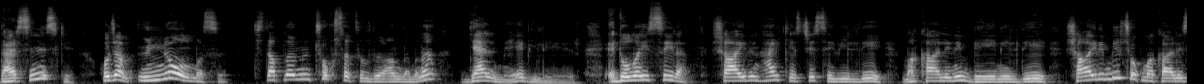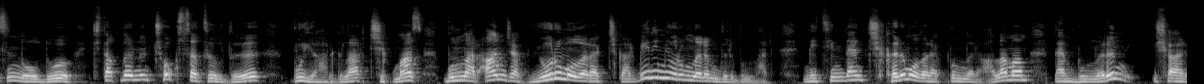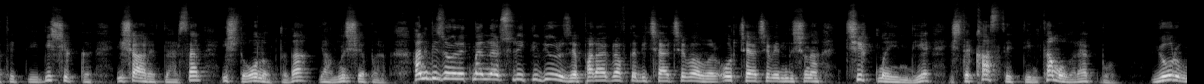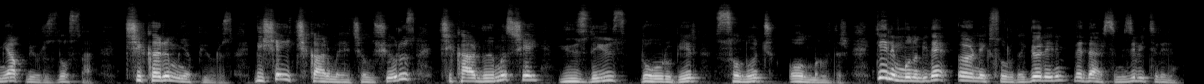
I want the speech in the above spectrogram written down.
Dersiniz ki hocam ünlü olması kitaplarının çok satıldığı anlamına gelmeyebilir. E dolayısıyla şairin herkesçe sevildiği, makalenin beğenildiği, şairin birçok makalesinin olduğu, kitaplarının çok satıldığı bu yargılar çıkmaz. Bunlar ancak yorum olarak çıkar. Benim yorumlarımdır bunlar. Metinden çıkarım olarak bunları alamam. Ben bunların işaret ettiği bir şıkkı işaretlersem işte o noktada yanlış yaparım. Hani biz öğretmenler sürekli diyoruz ya paragrafta bir çerçeve var. O çerçevenin dışına çıkmayın diye. İşte kastettiğim tam olarak bu. yorum yapmıyoruz dostlar. Çıkarım yapıyoruz. Bir şey çıkarmaya çalışıyoruz. Çıkardığımız şey %100 doğru bir sonuç olmalıdır. Gelin bunu bir de örnek soruda görelim ve dersimizi bitirelim.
